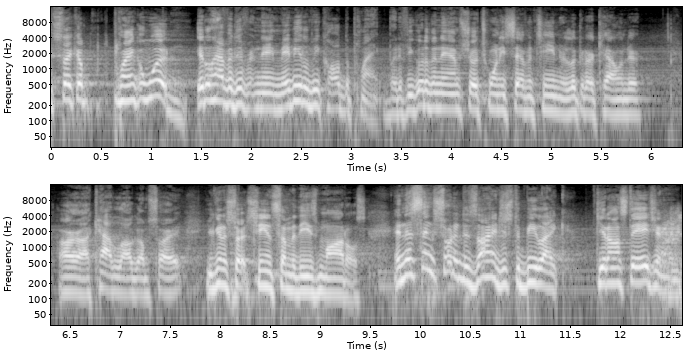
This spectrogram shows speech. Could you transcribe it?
It's like a plank of wood. It'll have a different name. Maybe it'll be called the plank. But if you go to the NAMM Show 2017 or look at our calendar, our uh, catalog, I'm sorry, you're going to start seeing some of these models. And this thing's sort of designed just to be like, get on stage and.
